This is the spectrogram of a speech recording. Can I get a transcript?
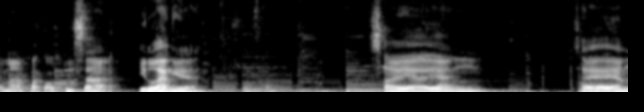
kenapa kok bisa hilang ya? Saya yang saya yang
